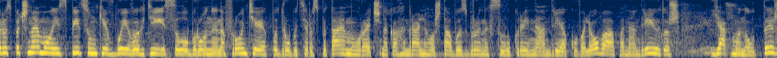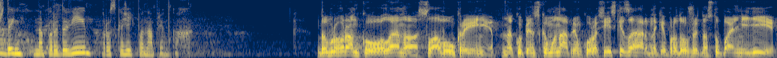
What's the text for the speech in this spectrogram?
Розпочнемо із підсумків бойових дій Сил оборони на фронті. Подробиці розпитаємо у речника Генерального штабу збройних сил України Андрія Ковальова. Пане Андрію, тож як минув тиждень на передовій? Розкажіть по напрямках. Доброго ранку, Олено. Слава Україні! На Куп'янському напрямку російські загарбники продовжують наступальні дії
